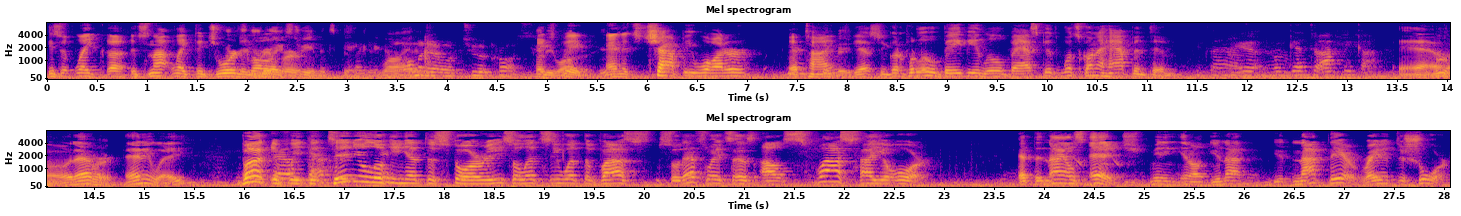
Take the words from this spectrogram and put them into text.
Is it like? Uh, it's not like the Jordan It's not like River. extreme. It's big. Like a It's wide. kilometer or two across. Heavy It's water, big yeah. and it's choppy water at times. be. Yes, you're gonna put a little baby in a little basket. What's gonna happen to him? Yeah, we'll get to Africa. Yeah, well, whatever. Anyway, but if we continue looking at the story, so let's see what the Vas. So that's why it says Al Sfas Hayor, at the Nile's edge, meaning you know you're not you're not there, right at the shore.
